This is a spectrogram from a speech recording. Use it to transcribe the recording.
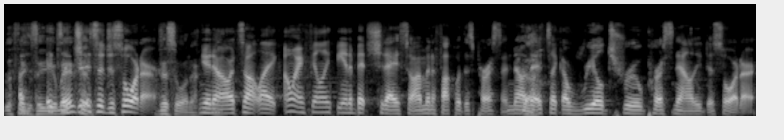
The things that you it's a, mentioned. it's a disorder. Disorder, You know, it's not like, oh, I feel like being a bitch today, so I'm going to fuck with this person. No, Yeah. it's like a real, true personality disorder.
